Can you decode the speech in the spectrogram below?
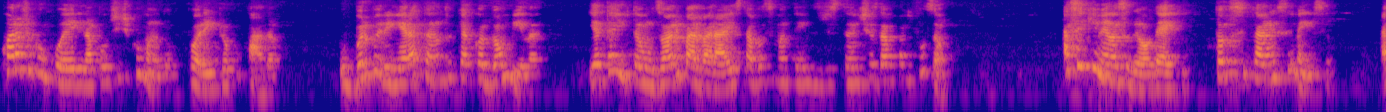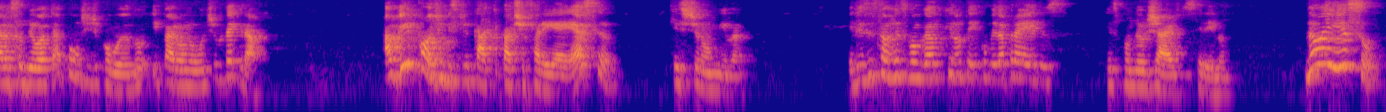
Cora ficou com ele na ponte de comando, porém preocupada. O burburinho era tanto que acordou Mila, e até então Zora e Barbarai estavam se mantendo distantes da confusão. Assim que Mila subiu ao deck, Todos ficaram em silêncio. Ela subiu até a ponte de comando e parou no último degrau. Alguém pode me explicar que patifaria é essa? Questionou Mila. Eles estão resmungando que não tem comida para eles, respondeu Jarvis sereno. Não é isso.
